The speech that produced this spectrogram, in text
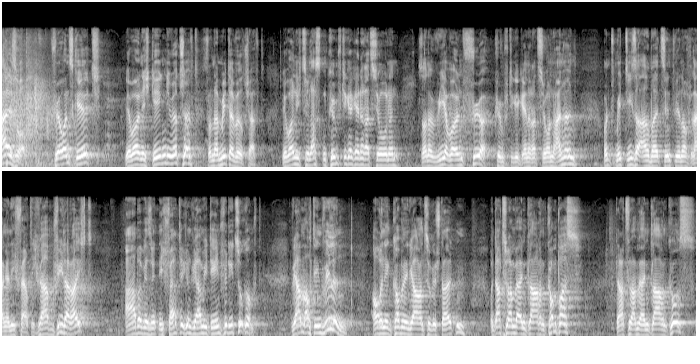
Also, für uns gilt, wir wollen nicht gegen die Wirtschaft, sondern mit der Wirtschaft. Wir wollen nicht zulasten künftiger Generationen, sondern wir wollen für künftige Generationen handeln. Und mit dieser Arbeit sind wir noch lange nicht fertig. Wir haben viel erreicht, aber wir sind nicht fertig, und wir haben Ideen für die Zukunft. Wir haben auch den Willen, auch in den kommenden Jahren zu gestalten. Und dazu haben wir einen klaren Kompass, dazu haben wir einen klaren Kurs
